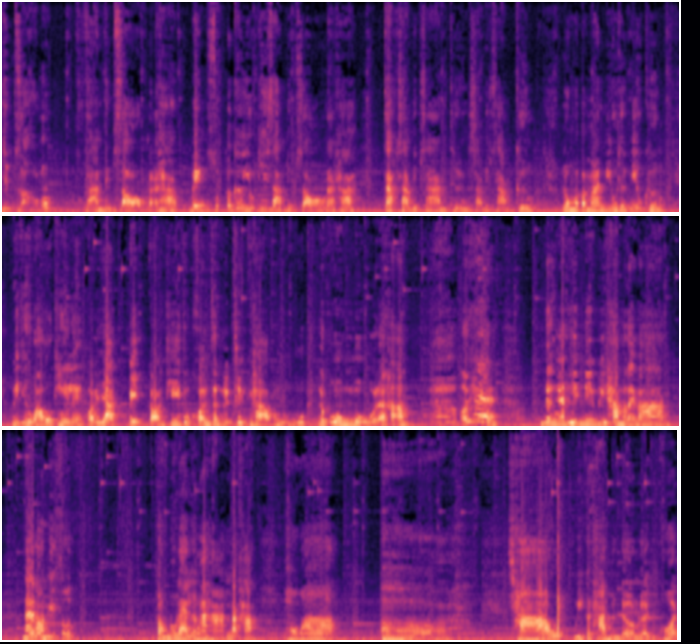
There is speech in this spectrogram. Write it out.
32 32 นะคะเบ่งสุดก็คืออยู่ที่ 32 นะคะ จาก 33 ถึง 33 ครึ่ง ลงมาประมาณนิ้วถึงนิ้วครึ่ง วิถือว่าโอเคเลยขออนุญาตปิดก่อนที่ทุกคนจะนึกถึงขาหมูและพุงหมูนะคะ โอเคหนึ่งอาทิตย์นี้วิทำอะไรบ้าง แน่นอนที่สุด ต้องดูแลเรื่องอาหารละค่ะ เพราะว่าเออเช้าวิก็ทานเหมือนเดิมเลยทุกคน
